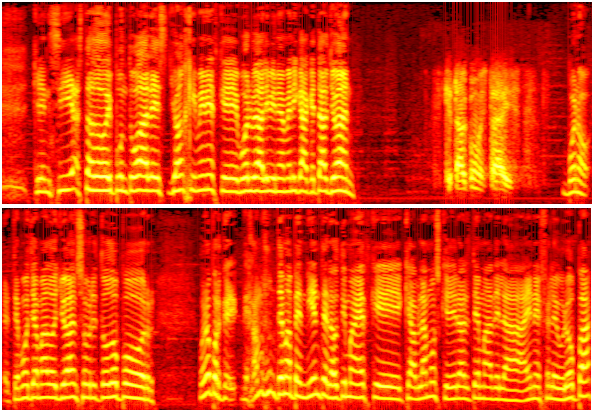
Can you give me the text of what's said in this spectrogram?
Quien sí ha estado hoy puntual es Joan Jiménez, que vuelve a Living in America. ¿Qué tal, Joan? ¿Qué tal? ¿Cómo estáis? Bueno, te hemos llamado, Joan, sobre todo por... Bueno, porque dejamos un tema pendiente la última vez que, que hablamos, que era el tema de la NFL Europa,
